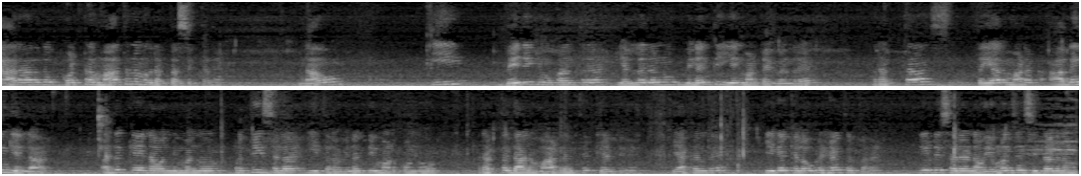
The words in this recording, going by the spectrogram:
ಯಾರಾದ್ರೂ ಕೊಟ್ಟರೆ ಮಾತ್ರ ನಮಗೆ ರಕ್ತ ಸಿಗ್ತದೆ. ನಾವು ಈ ವೇದಿಕೆ ಮುಖಾಂತರ ಎಲ್ಲರನ್ನು ವಿನಂತಿ ಏನು ಮಾಡ್ತಾ ಇದ್ವಿ ಅಂದರೆ ರಕ್ತ ತಯಾರು ಮಾಡಕ್ಕೆ ಆಗಂಗಿಲ್ಲ. ಅದಕ್ಕೆ ನಾವು ನಿಮ್ಮನ್ನು ಪ್ರತಿ ಸಲ ಈ ಥರ ವಿನಂತಿ ಮಾಡಿಕೊಂಡು ರಕ್ತದಾನ ಮಾಡ್ರಿ ಅಂತ ಕೇಳ್ತೀವಿ. ಯಾಕಂದರೆ ಈಗ ಕೆಲವೊಬ್ರು ಹೇಳ್ತಿರ್ತಾರೆ, ಇರಲಿ ಸರ್, ನಾವು ಎಮರ್ಜೆನ್ಸಿ ಇದ್ದಾಗ ನಮ್ಮ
